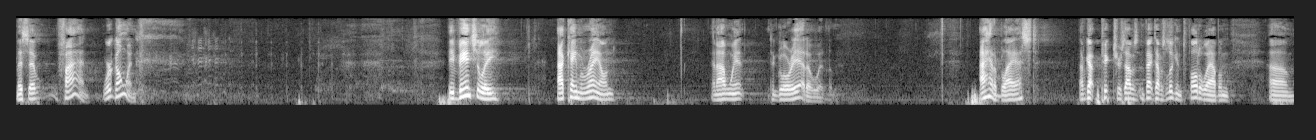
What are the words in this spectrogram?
They said, fine, we're going. Eventually, I came around and I went to Glorieta with them. I had a blast. I've got pictures. I was, in fact, I was looking at the photo album um,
